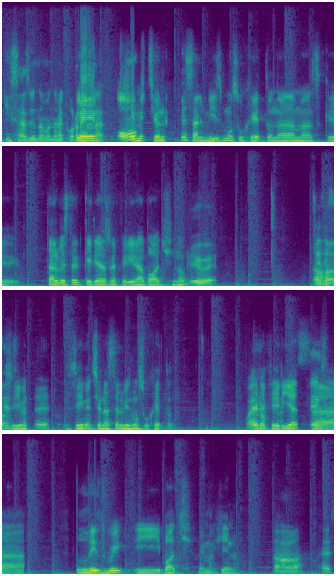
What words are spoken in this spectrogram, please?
quizás de una manera correcta. Eh, o que mencionaste al mismo sujeto, nada más que tal vez te querías referir a Botch, ¿no? Sí, güey. ¿Sí mencionaste al mismo sujeto. te referías es- a Lidwig y Botch, me imagino. No, es-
